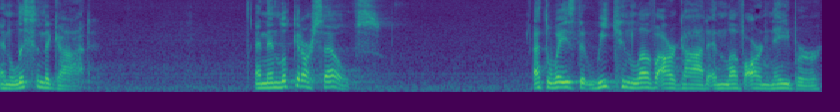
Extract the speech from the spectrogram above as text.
and listen to God and then look at ourselves? at the ways that we can love our God and love our neighbor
